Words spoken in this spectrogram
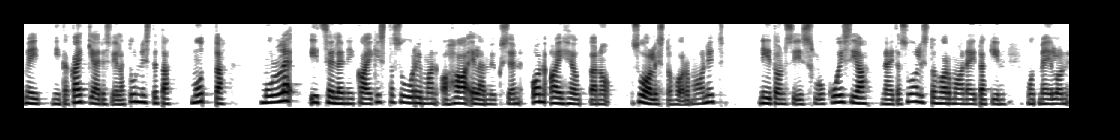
me ei niitä kaikkia edes vielä tunnisteta, mutta mulle itselleni kaikista suurimman aha-elämyksen on aiheuttanut suolistohormonit. Niitä on siis lukuisia, näitä suolistohormoneitakin, mutta meillä on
